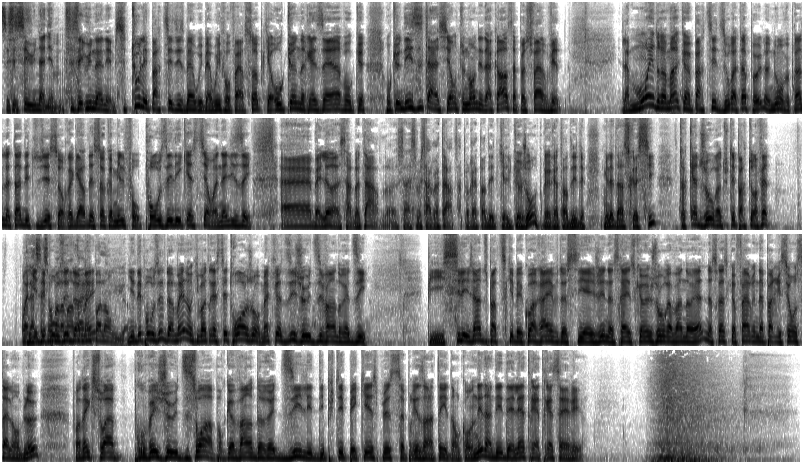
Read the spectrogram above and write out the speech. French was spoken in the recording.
C'est si c'est unanime. si c'est unanime. Si tous les partis disent ben oui, ben oui, il faut faire ça, puis qu'il n'y a aucune réserve, aucune, aucune hésitation, tout le monde est d'accord, ça peut se faire vite. La moindrement qu'un parti dit, oh, attends un peu, là, nous, on veut prendre le temps d'étudier ça, regarder ça comme il faut, poser des questions, analyser. Euh, ben là, ça retarde, là. Ça, ça, ça retarde. Ça peut retarder de quelques jours, ça peut retarder de... Mais là, dans ce cas-ci, t'as quatre jours en tout et partout. En fait, Ouais, la il est déposé demain. est pas longue. Il est déposé demain, donc il va te rester trois jours. Mercredi, jeudi, vendredi. Puis si les gens du Parti québécois rêvent de siéger ne serait-ce qu'un jour avant Noël, ne serait-ce que faire une apparition au Salon Bleu, faudrait qu'il soit prouvé jeudi soir pour que vendredi, les députés péquistes puissent se présenter. Donc on est dans des délais très, très serrés.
